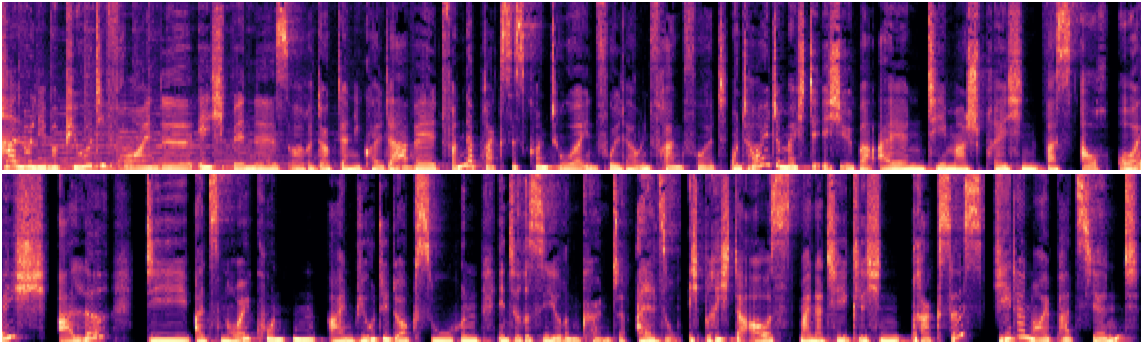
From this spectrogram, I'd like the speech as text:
Hallo liebe Beauty-Freunde, ich bin es, eure Dr. Nicole David von der Praxiskontur in Fulda und Frankfurt. Und heute möchte ich über ein Thema sprechen, was auch euch alle, die als Neukunden ein Beauty Dog suchen, interessieren könnte. Also, ich berichte aus meiner täglichen Praxis. Jeder neue Patient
